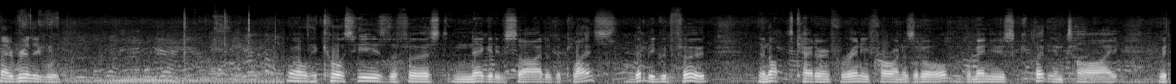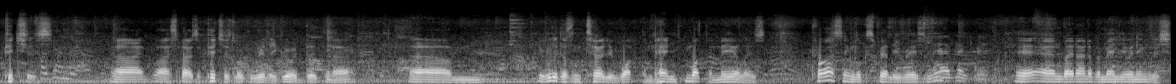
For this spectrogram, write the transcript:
They really would. Well, of course, here's the first negative side of the place. Better be good food. They're not catering for any foreigners at all. The menu is completely in Thai with pictures. Uh, well, I suppose the pictures look really good, but you know, um, it really doesn't tell you what the menu, what the meal is. Pricing looks fairly reasonable. Yeah, and they don't have a menu in English.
